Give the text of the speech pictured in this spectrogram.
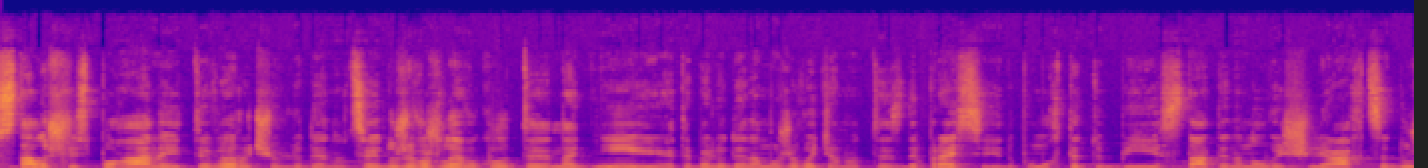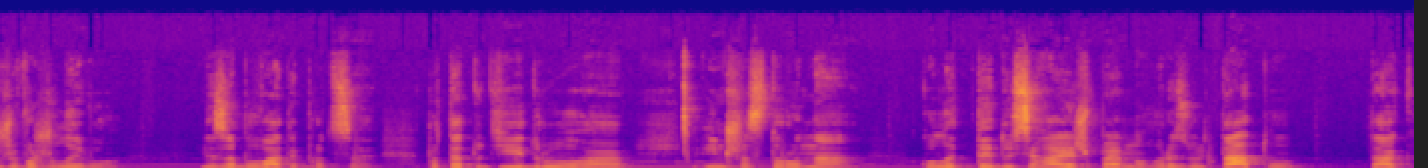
стало щось погане і ти виручив людину. Це дуже важливо, коли ти на дні, і тебе людина може витягнути з депресії, допомогти тобі стати на новий шлях. Це дуже важливо. Не забувати про це. Проте тут є і друга інша сторона. Коли ти досягаєш певного результату, так?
